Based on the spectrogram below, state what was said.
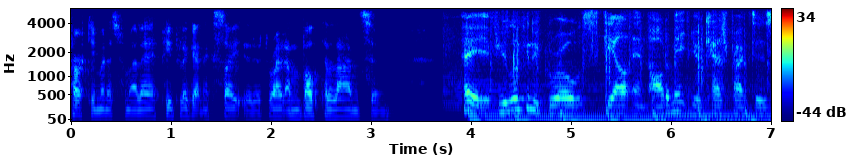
30 minutes from LA, people are getting excited, It's right? I'm about to land soon. Hey, if you're looking to grow, scale, and automate your cash practice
